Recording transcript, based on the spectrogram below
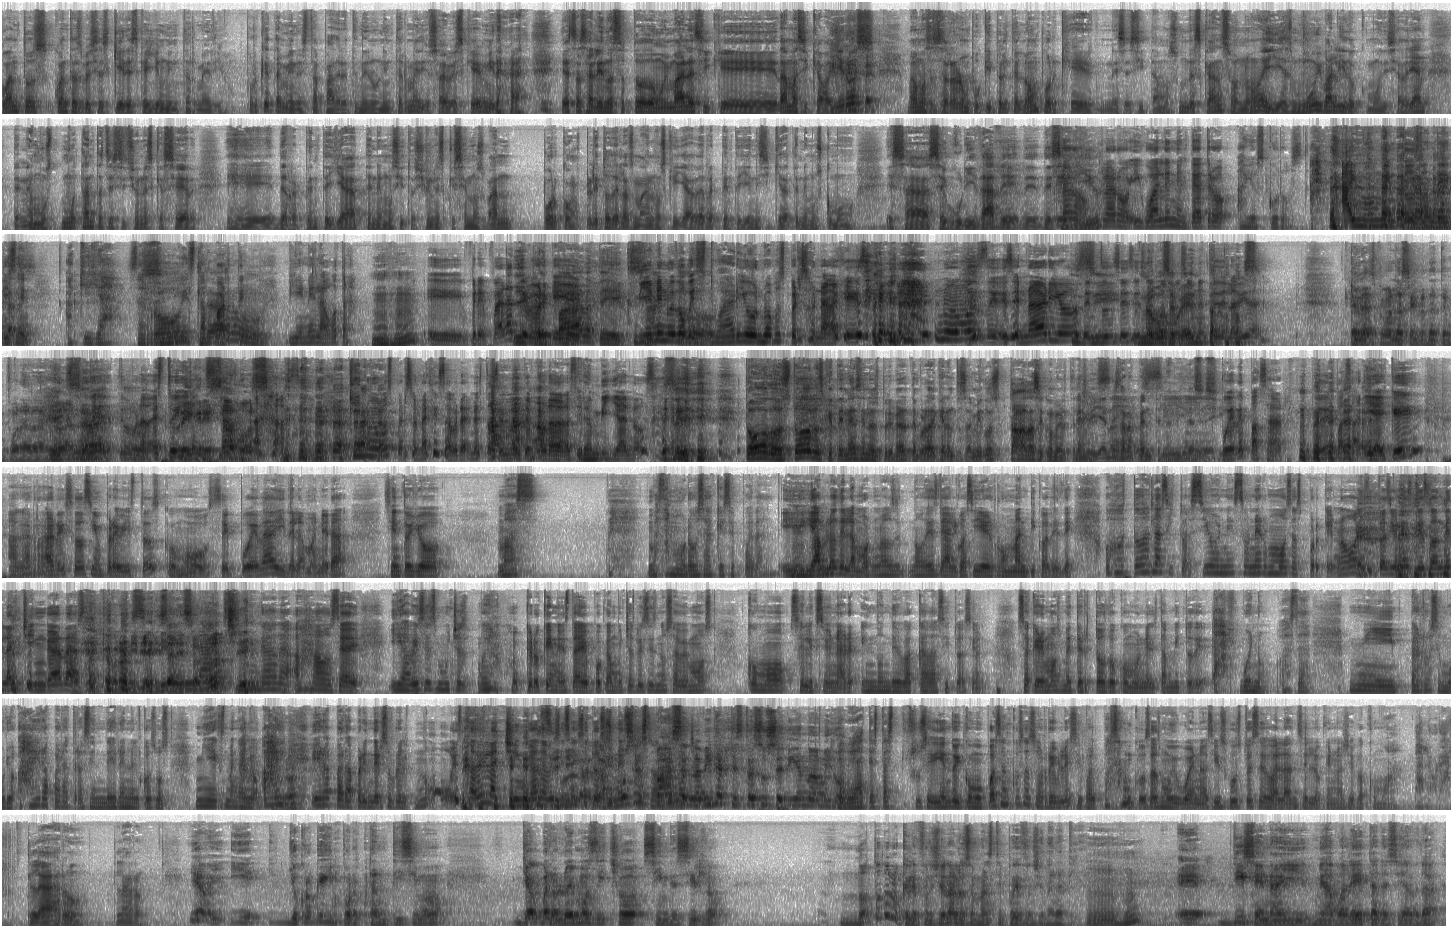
¿Cuántos, ¿Cuántas veces quieres que haya un intermedio? Porque también está padre tener un intermedio. ¿Sabes qué? Mira, ya está saliendo esto todo muy mal, así que, damas y caballeros, vamos a cerrar un poquito el telón porque necesitamos un descanso, ¿no? Y es muy válido, como dice Adrián, tenemos tantas decisiones que hacer, eh, de repente ya tenemos situaciones que se nos van por completo de las manos, que ya de repente ya ni siquiera tenemos como esa seguridad de, de- de Claro, seguir. claro. Igual en el teatro hay oscuros. hay momentos donde dicen, aquí ya, cerró Sí, esta claro. parte, viene la otra. Ujú. Eh, prepárate Y porque prepárate, viene nuevo vestuario, nuevos personajes, nuevos escenarios, Sí, entonces eso nuevos es lo emocionante de la vida. Claro, es como la segunda temporada. ¿no? Exacto. Segunda temporada. Estoy Regresamos. ¿Qué nuevos personajes habrá en esta segunda temporada? ¿Serán villanos? Sí, todos, todos los que tenías en la primera temporada que eran tus amigos, todos se convierten en villanos. de Sí, repente la vida es así. Puede pasar, puede pasar. Y hay que agarrar esos imprevistos como se pueda y de la manera, siento yo, más, más amorosa que se pueda. Y, hablo del amor no, no desde algo así romántico, desde, oh, todas las situaciones son hermosas, porque no, hay situaciones que son de la chingada. Está cabrón idealizar de eso, la ¿no? chingada, ajá, o sea, y a veces muchas, bueno, creo que en esta época muchas veces no sabemos cómo seleccionar en dónde va cada situación. O sea, queremos meter todo como en el tambito de, ay, bueno, hasta mi perro se murió, ah, era para trascender en el cosmos, mi ex me engañó, ay, era para aprender sobre el... No, está de la chingada, a veces Sí, hay situaciones las que cosas son de la pasan, la vida te está sucediendo, amigo. La vida te está sucediendo y como pasan cosas horribles, igual pasan cosas muy buenas y es justo ese balance lo que nos lleva como a valorar. Claro, claro. Y, y- y yo creo que importantísimo, ya, bueno, lo hemos dicho sin decirlo, no todo lo que le funciona a los demás te puede funcionar a ti. Ujú. Eh, dicen ahí, mi abuelita decía, ¿verdad?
